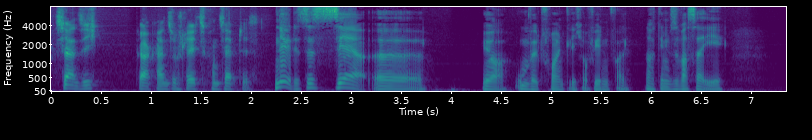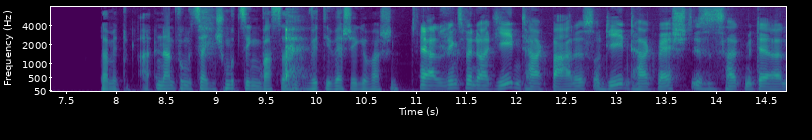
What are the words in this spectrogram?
Was ja an sich gar kein so schlechtes Konzept ist. Nee, das ist sehr äh, ja, umweltfreundlich auf jeden Fall. Nachdem das Wasser eh damit in Anführungszeichen schmutzigen Wasser wird die Wäsche gewaschen. Ja, allerdings, wenn du halt jeden Tag badest und jeden Tag wäscht, ist es halt mit der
